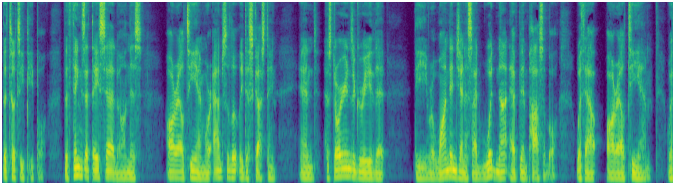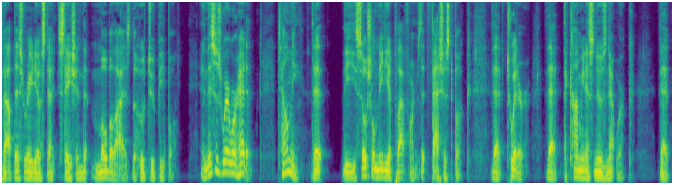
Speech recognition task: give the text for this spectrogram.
the Tutsi people. The things that they said on this RLTM were absolutely disgusting. And historians agree that the Rwandan genocide would not have been possible without RLTM, without this radio st- station that mobilized the Hutu people. And this is where we're headed. Tell me that the social media platforms, that Fascist Book, that Twitter, that the Communist News Network, that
